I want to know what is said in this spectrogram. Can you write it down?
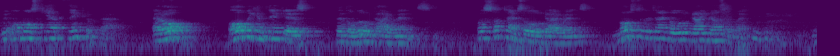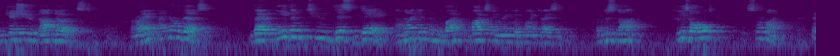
we almost can't think of that at all. All we can think is that the little guy wins. Well, sometimes the little guy wins. Most of the time, the little guy doesn't win. In case you've not noticed. All right? I know this that even to this day, I'm not getting in the boxing ring with Mike Tyson. I'm just not. He's old, so am I.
